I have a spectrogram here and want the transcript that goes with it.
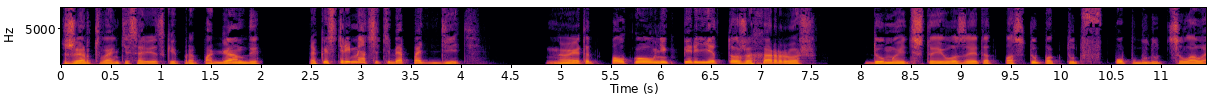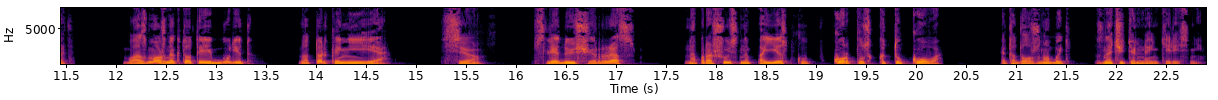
жертвы антисоветской пропаганды, так и стремятся тебя поддеть. Но этот полковник Перье тоже хорош. Думает, что его за этот поступок тут в попу будут целовать. Возможно, кто-то и будет, но только не я. Все. В следующий раз напрошусь на поездку в корпус Катукова. Это должно быть значительно интересней.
